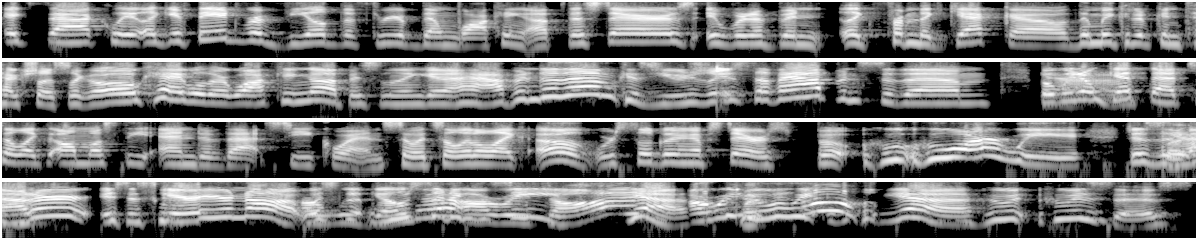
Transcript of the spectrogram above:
Exactly. Like if they had revealed the three of them walking up the stairs, it would have been like from the get go. Then we could have contextualized, like, okay, well they're walking up. Is something going to happen to them? Because usually stuff happens to them, but we don't get that till like almost the end of that sequence. So it's a little like, oh, we're still going upstairs, but who who are we? Does it But- matter? Is it scary or not? Are What's we the who's Gilda? setting the Are we scene? Don? Yeah. Are we Who are we? Nicole? Yeah. Who who is this?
